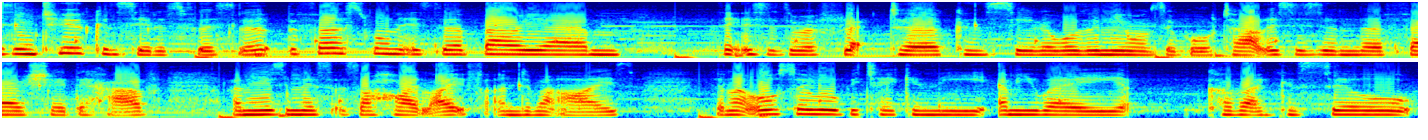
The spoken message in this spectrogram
Using two concealers for this look. The first one is the Barry M, um, I think this is the Reflector Concealer, one of the new ones they brought out. This is in the fair shade they have. I'm using this as a highlight for under my eyes. Then I also will be taking the MUA Cover and Conceal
